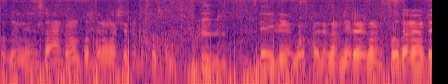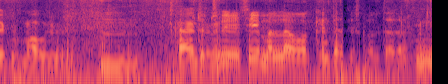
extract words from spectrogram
పొద్దున్న సాయంత్రం పొద్దున్న వచ్చేటప్పుడు ఉమ్, డైలీ ఒక పది మంది ఇరవై మంది పోతానే ఉంటాయి ఇప్పుడు మా ఊరి. సాయంత్రం చూసి మళ్ళీ తీసుకోవాలి మిగులుతారు ఉమ్,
